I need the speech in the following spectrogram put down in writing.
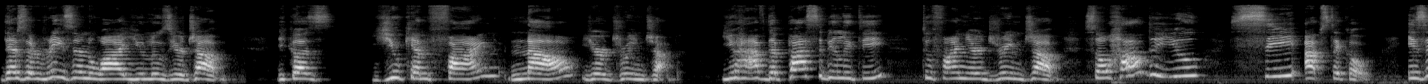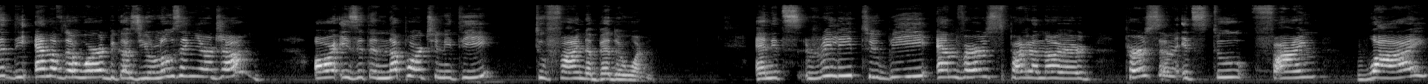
There's a reason why you lose your job because you can find now your dream job. You have the possibility to find your dream job. So, how do you see obstacle? Is it the end of the world because you're losing your job? Or is it an opportunity to find a better one? And it's really to be inverse paranoid person, it's to find why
